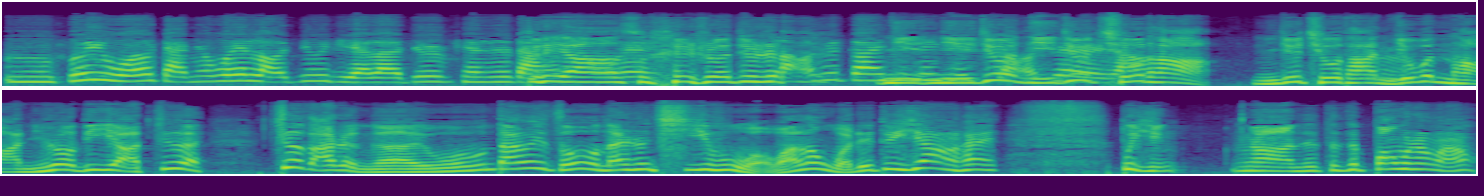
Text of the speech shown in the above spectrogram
嗯，所以我感觉我也老纠结了，就是平时打对呀、所以说就是你你就你就求他，你就求他，嗯。你就问他，你说老弟呀、这这咋整啊？我们单位总有男生欺负我，完了我这对象还不行啊，那他他帮不上忙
